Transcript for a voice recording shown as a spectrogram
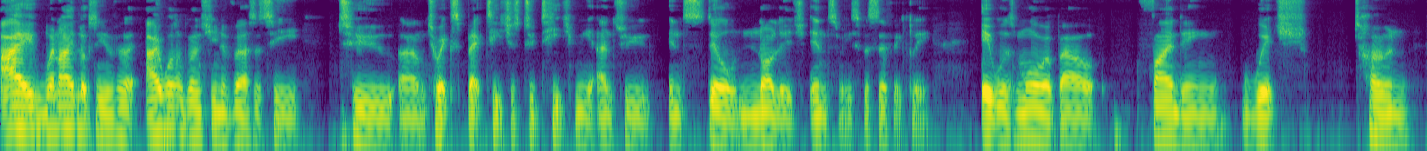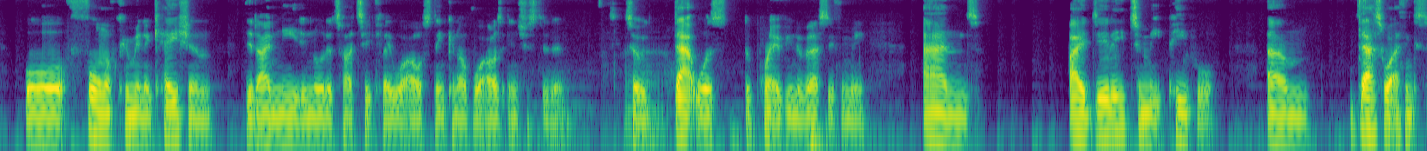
I when I looked at university, I wasn't going to university to um, to expect teachers to teach me and to instill knowledge into me specifically. It was more about finding which tone or form of communication did I need in order to articulate what I was thinking of, what I was interested in. So that was the point of university for me, and ideally to meet people. Um, that's what I think. is-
